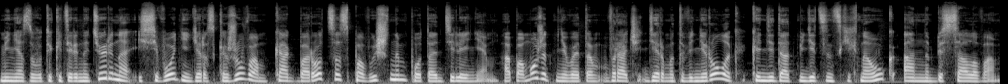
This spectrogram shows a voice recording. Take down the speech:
Меня зовут Екатерина Тюрина, и сегодня я расскажу вам, как бороться с повышенным потоотделением. А поможет мне в этом врач-дерматовенеролог, кандидат медицинских наук Анна Бессалова.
